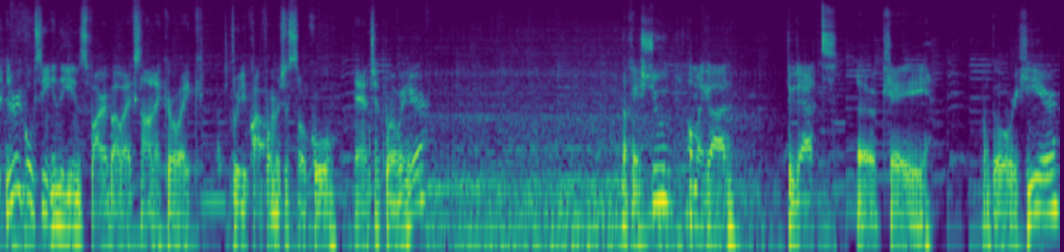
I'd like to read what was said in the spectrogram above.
It's very cool seeing indie games inspired by like Sonic or like 3D platform It's just so cool. And checkpoint over here. Okay, shoot. Oh my god. Do that. Okay. I'm gonna go over here.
